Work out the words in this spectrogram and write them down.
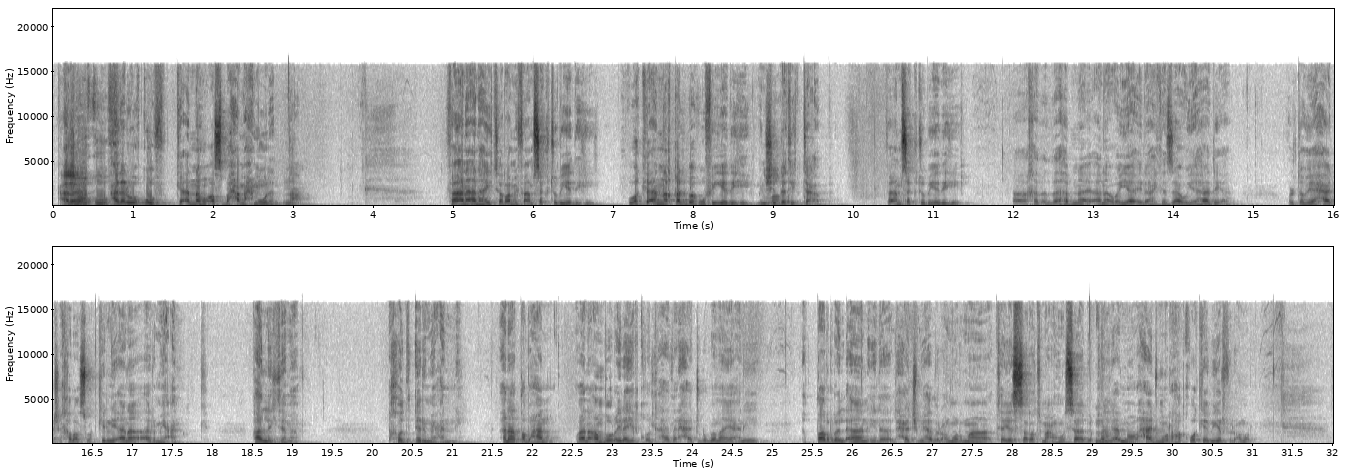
على الوقوف. على الوقوف. كأنه أصبح محمولا. نعم. فأنا أنهيت الرمي فأمسكت بيده وكأن قلبه في يده من شدة الله. التعب. فأمسكت بيده ذهبنا أنا وإياه إلى هيك زاوية هادئة. قلت له يا حاج خلاص وكلني أنا أرمي عنك. قال لي تمام. خذ ارمي عني. أنا طبعا وأنا أنظر إليه قلت هذا الحاج ربما يعني اضطر الآن إلى الحج بهذا العمر ما تيسرت معه سابقا نعم. لأنه حاج مرهق وكبير في العمر.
